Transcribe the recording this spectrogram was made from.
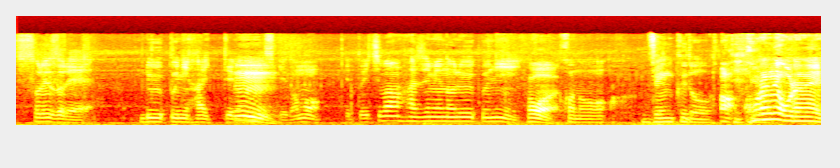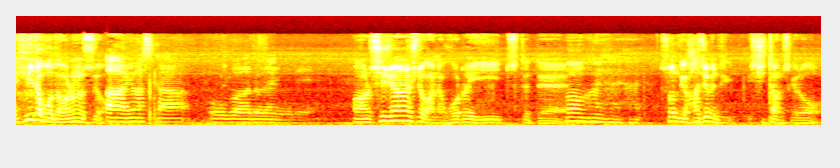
それぞれループに入ってるんですけども、えっと、一番初めのループにこの全駆動あこれね俺ね弾いたことあるんですよ。あありますか？オーバードライブで。あの知り合いの人がねこれいいっつってて。あはいはいはい。その時初めて知ったんですけど。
